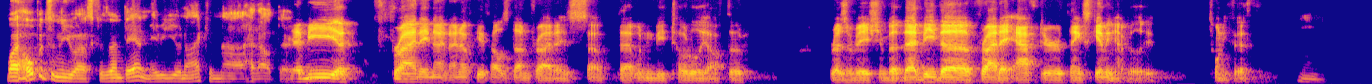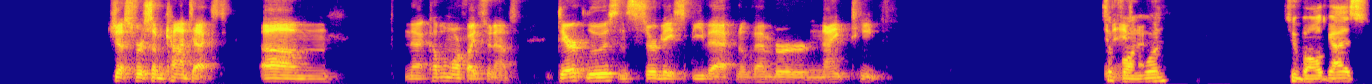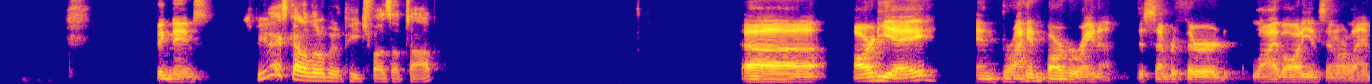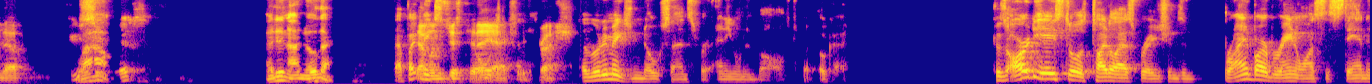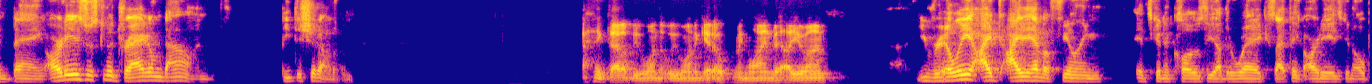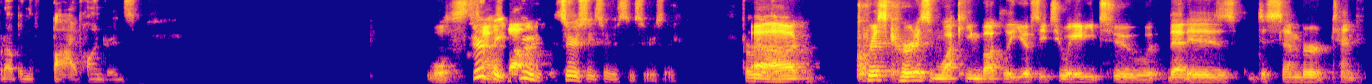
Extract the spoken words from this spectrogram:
Well, I hope it's in the US because then, Dan, maybe you and I can uh, head out there. That'd be a Friday night. I know PFL's done Fridays, so that wouldn't be totally off the reservation, but that'd be the Friday after Thanksgiving, I believe, 25th. Hmm. Just for some context. Um, now, a couple more fights to announce. Derrick Lewis and Sergey Spivak, November 19th. It's a fun Anaheim. one. Two bald guys. Big names. Spivak's got a little bit of peach fuzz up top. Uh, RDA and Bryan Barberena, December 3rd, live audience in Orlando. Wow. I did not know that. That fight That makes one's just no today, sense. actually, fresh. That literally makes no sense for anyone involved, but okay. Because RDA still has title aspirations, and Bryan Barberena wants to stand and bang. RDA is just going to drag him down and beat the shit out of him. I think that'll be one that we want to get opening line value on. You really? I I have a feeling it's going to close the other way because I think RDA is going to open up in the five hundreds. We'll Seriously, dude, seriously, seriously, seriously. For real. Uh, Chris Curtis and Joaquin Buckley, UFC 282. That is December 10th.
